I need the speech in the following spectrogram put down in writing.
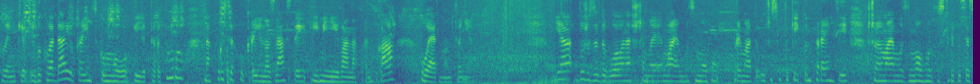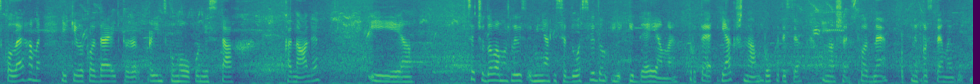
Климків і викладаю українську мову і літературу на курсах українознавства імені Івана Франка у Едмонтоні. Я дуже задоволена, що ми маємо змогу приймати участь у такій конференції, що ми маємо змогу зустрітися з колегами, які викладають українську мову по містах Канади. І це чудова можливість обмінятися досвідом і ідеями про те, як ж нам рухатися наше складне, непросте майбутнє.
